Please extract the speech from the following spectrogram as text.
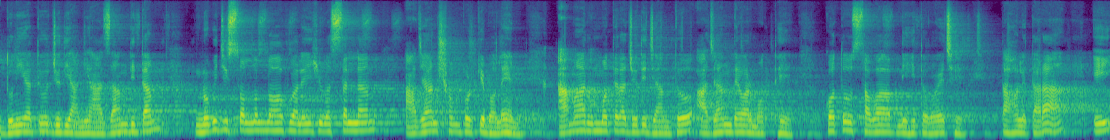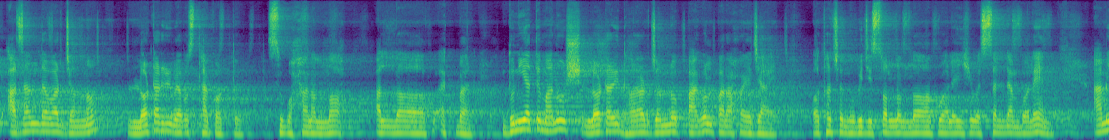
দুনিয়াতেও যদি আমি আজান দিতাম? নবীজি সাল্লু আলহি ওয়াসাল্লাম আজান সম্পর্কে বলেন, আমার উম্মতেরা যদি জানতো আজান দেওয়ার মধ্যে কত সবাব নিহিত রয়েছে, তাহলে তারা এই আজান দেওয়ার জন্য লটারির ব্যবস্থা করত। সুবহান আল্লাহ আল্লাহ একবার দুনিয়াতে মানুষ লটারি ধরার জন্য পাগল পারা হয়ে যায়। অথচ নবীজি সাল্লু আলহি ওয়াসাল্লাম বলেন, আমি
